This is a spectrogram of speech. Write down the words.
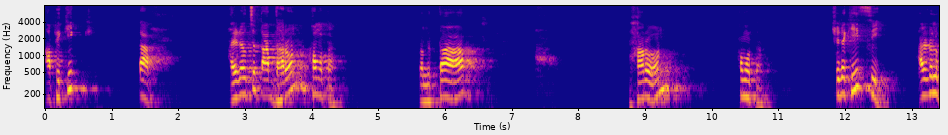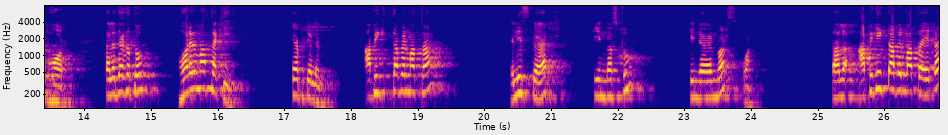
আপেক্ষিক তাপ। আর এটা হচ্ছে তাপ ধারণ ক্ষমতা। তাহলে তাপ ধারণ ক্ষমতা। সেটা কি? সি আর এটা হলো ভর। তাহলে দেখো তো, ভরের মাত্রা কি? ক্যাপিটাল এম আপেক্ষিক তাপের মাত্রা? L square T inverse two তিন ইনভার্স ওয়ান তাহলে আপেক্ষিক তাপের মাত্রা এটা?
